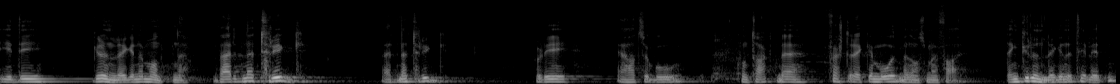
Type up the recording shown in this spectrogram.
i de grunnleggende månedene. Verden er trygg. Verden er trygg fordi jeg har hatt så god kontakt med første rekke mor, men også med far. Den grunnleggende tilliten.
